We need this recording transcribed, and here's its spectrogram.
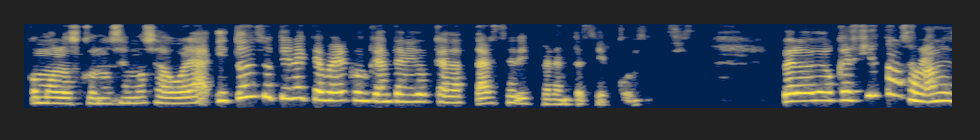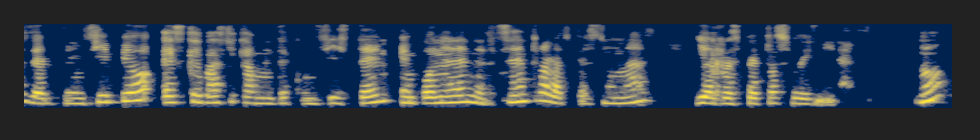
Como los conocemos ahora. Y todo eso tiene que ver con que han tenido que adaptarse a diferentes circunstancias. Pero de lo que sí estamos hablando desde el principio es que básicamente consisten en poner en el centro a las personas y el respeto a su dignidad, ¿no?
